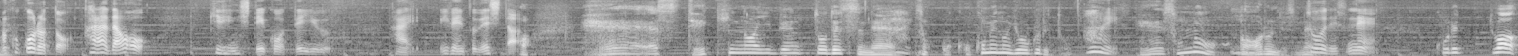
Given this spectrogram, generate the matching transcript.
まあ、心と体をきれいにしていこうっていう、はい、イベントでした。へえ素敵なイベントですね、はい、そのおお米のヨーグルト？はい。へえそんなのがあるんですね、うん、そうですね。これは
